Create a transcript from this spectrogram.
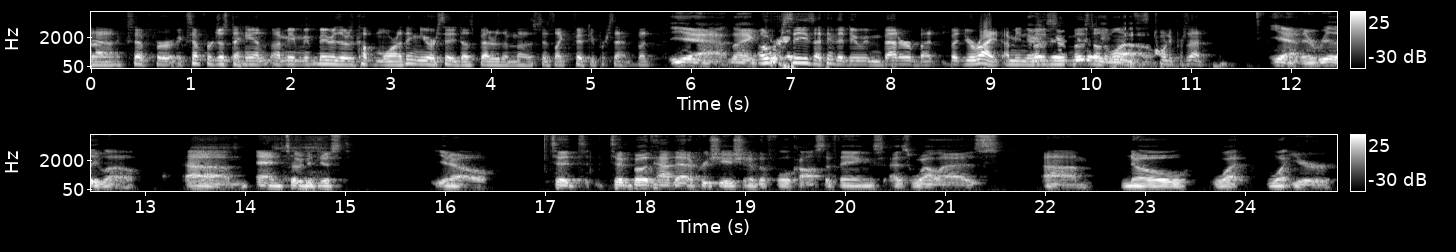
yeah, except for except for just a hand. I mean, maybe there's a couple more. I think New York City does better than most. It's like fifty percent. But yeah, like overseas, I think they do even better. But but you're right. I mean, they're, most they're most really other ones is twenty percent. Yeah, they're really low. Um, and so to just you know to, to, to both have that appreciation of the full cost of things as well as um, know what what you're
